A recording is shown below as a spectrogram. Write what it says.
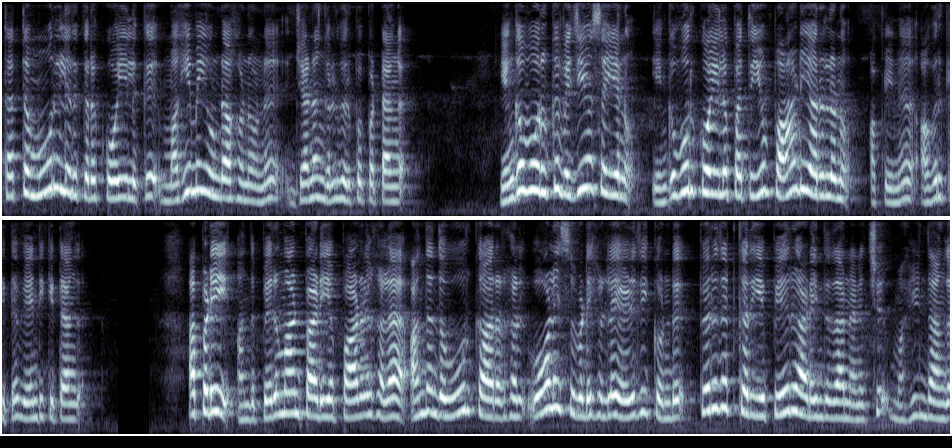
தத்தம் ஊரில் இருக்கிற கோயிலுக்கு மகிமை உண்டாகணும்னு ஜனங்கள் விருப்பப்பட்டாங்க. எங்கள் ஊருக்கு விஜயம் செய்யணும் எங்கள் ஊர் கோயிலை பற்றியும் பாடி அருளணும் அப்படின்னு அவர்கிட்ட வேண்டிக்கிட்டாங்க. அப்படி அந்த பெருமான் பாடிய பாடல்களை அந்தந்த ஊர்க்காரர்கள் ஓலை சுவடிகளில் எழுதி கொண்டு பெருதற்கரிய பேறு அடைந்ததாக நினச்சி மகிழ்ந்தாங்க.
